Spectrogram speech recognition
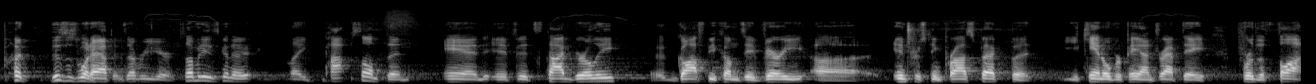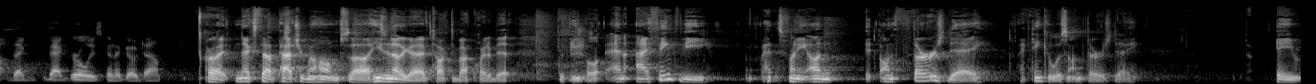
but this is what happens every year. Somebody's going to like pop something, and if it's Todd Gurley, Goff becomes a very uh, interesting prospect. But you can't overpay on draft day for the thought that that Gurley's going to go down. All right, next up, Patrick Mahomes. Uh, he's another guy I've talked about quite a bit with people, and I think the it's funny on on Thursday. I think it was on Thursday a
